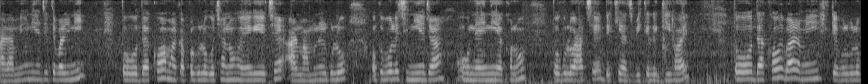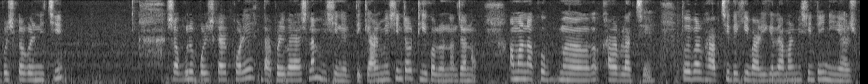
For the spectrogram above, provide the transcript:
আর আমিও নিয়ে যেতে পারিনি। তো দেখো, আমার কাপড়গুলো গোছানো হয়ে গিয়েছে, আর মামুনেরগুলো ওকে বলেছি, নিয়ে যা। ও নেয়নি এখনও তো ওগুলো আছে, দেখি আজ বিকেলে কি হয়। তো দেখো, এবার আমি টেবিলগুলো পরিষ্কার করে নিচ্ছি। সবগুলো পরিষ্কার করে তারপর এবার আসলাম মেশিনের দিকে। আর মেশিনটাও ঠিক হলো না, জানো? আমার না খুব খারাপ লাগছে। তো এবার ভাবছি দেখি বাড়ি গেলে আমার মেশিনটাই নিয়ে আসব।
